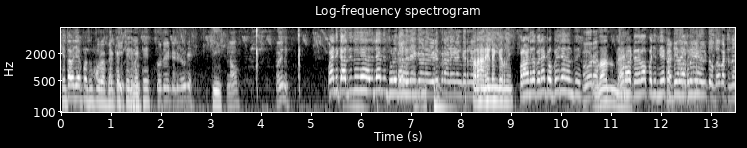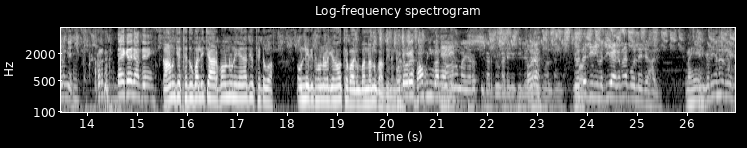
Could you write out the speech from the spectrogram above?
ਕਿਤਾ ਯਾਰ ਪਸ਼ੂ ਤੁਰ ਫਿਰ ਕੱਚੇ 'ਚ ਬੈਠੇ। ਛੋਟੇ ਏਡੇ ਹੋ ਗਏ? ਕੀ? ਨੌ। ਹੋਏ ਨਹੀਂ ਮੈਂ ਨਿਕਾਲ ਦਿੰਦੇ ਨੇ ਹਜ ਲੈਂਦੇ ਥੋੜੇ ਦਿਨ। ਕਿਉਂ ਜਿਹੜੇ ਪੁਰਾਣੇ ਡੰਗਰ ਨੇ। ਪੁਰਾਣੇ ਡੰਗਰ ਨੇ। ਪੁਰਾਣੇ ਤਾਂ ਪਹਿਲਾਂ ਟੋਬੇ ਹੀ ਲੈਂਦੇ ਤੇ ਹੋਰ? ਉਹਦਾ ਹੁਣ ਸਾਡੇ ਦੇ ਪਾਪਾ ਜਿੰਨੀਆਂ ਕੱਟੀਆਂ ਵੱਧ ਗਈਆਂ। ਟੋਬਾ ਵੱਟ ਦੇਣਗੇ। ਪਰ ਦੇ ਕੇ ਤਾਂ ਜਾਂਦੇ ਨਹੀਂ ਕਾਹਨੂੰ ਜਿੱਥੇ ਤੂੰ ਪਾਲੀ 4 ਪਾਉਣ ਨੂੰ ਨਹੀਂ ਕਹਿੰਦਾ ਸੀ ਉੱਥੇ ਟੋਆ। ਉਨੇ ਕਿ ਥੋਨ ਨਾਲ ਗਿਆ ਉੱਥੇ ਬਾਗ- ਬੰਨਾਂ ਨੂੰ ਕਰ ਦੇਣਾ ਉਹ ਚੋਰੇ ਸੌਂ ਖਜੂਰਾਂ ਦੀ ਆਈਡੀ ਮੈਂ ਯਾਰ ਉੱਤੀ ਕਰ ਦੂ ਕੱਢ ਕੇ ਕਿਲੇ ਦਾ ਸਵਾਲ ਦਾਂਗੇ। ਉਧਰ ਜੀਰੀ ਮੱਦੀ ਆ ਕੇ ਮੈਂ ਬੋਲੇ ਚ ਹਾਲ। ਨਹੀਂ। ਗੜੀਆਂ ਨਾ ਦੇਖ।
